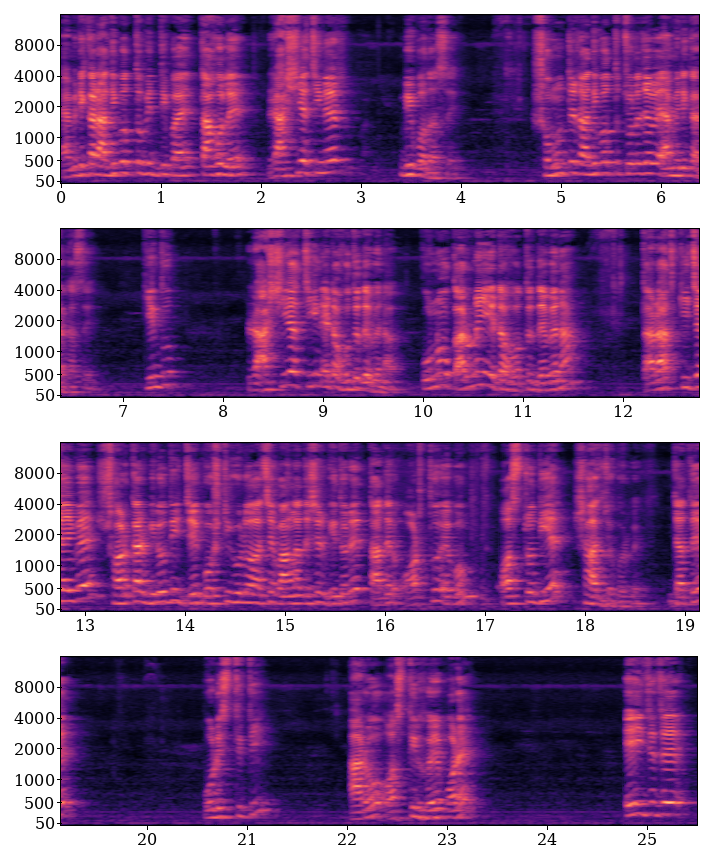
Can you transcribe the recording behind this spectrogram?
আমেরিকার আধিপত্য বৃদ্ধি পায়, তাহলে রাশিয়া, চীনের বিপদ আছে। সমুদ্রের আধিপত্য চলে যাবে আমেরিকার কাছে। কিন্তু রাশিয়া, চীন এটা হতে দেবে না। কোনো কারণেই এটা হতে দেবে না। তারা কি চাইবে? সরকার বিরোধী যে গোষ্ঠীগুলো আছে বাংলাদেশের ভিতরে, তাদের অর্থ এবং অস্ত্র দিয়ে সাহায্য করবে, যাতে পরিস্থিতি আরও অস্থির হয়ে পড়ে। এই যে যে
